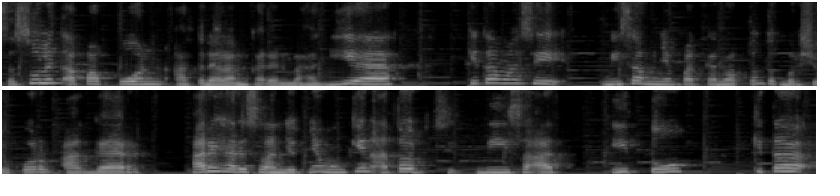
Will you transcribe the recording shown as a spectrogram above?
sesulit apa pun atau dalam keadaan bahagia, kita masih bisa menyempatkan waktu untuk bersyukur agar hari-hari selanjutnya mungkin atau di saat itu kita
